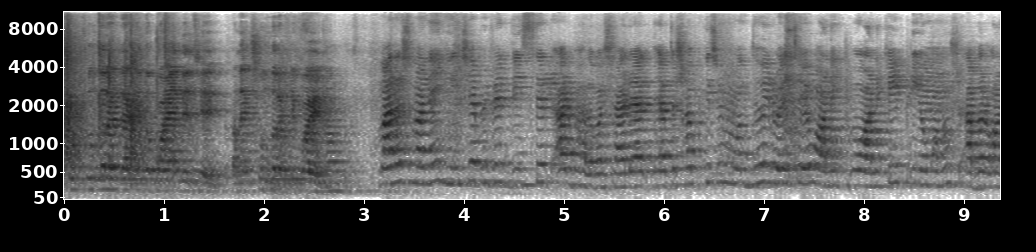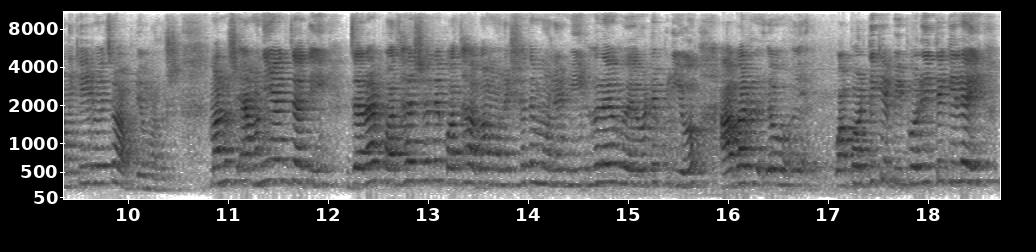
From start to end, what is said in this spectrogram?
খুব সুন্দর একটা কিন্তু পয়েন্ট দিয়েছে। অনেক সুন্দর একটি পয়েন্ট মানুষ মানেই হিংসা বিভেদ, বিচ্ছেদ আর ভালোবাসা। আর এত- সব কিছুর মধ্যেই রয়েছে অনেক অনেকেই প্রিয় মানুষ, আবার অনেকেই রয়েছে অপ্রিয় মানুষ। মানুষ এমনই এক জাতি যারা কথার সাথে কথা বা মনের সাথে মনের মিল হলে হয়ে ওঠে প্রিয়, আবার অপরদিকে বিপরীতে গেলেই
